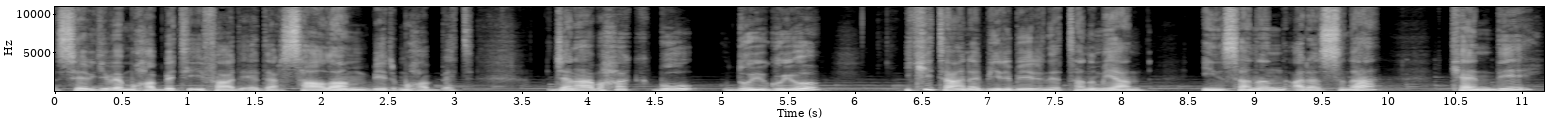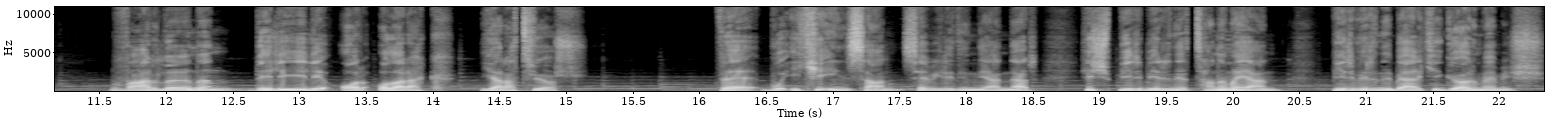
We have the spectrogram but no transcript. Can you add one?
sevgi ve muhabbeti ifade eder. Sağlam bir muhabbet. Cenab-ı Hak bu duyguyu iki tane birbirini tanımayan insanın arasına kendi varlığının delili olarak yaratıyor. Ve bu iki insan sevgili dinleyenler hiç birbirini tanımayan, birbirini belki görmemiş,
